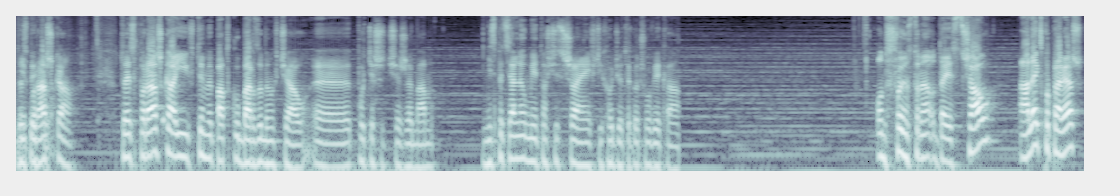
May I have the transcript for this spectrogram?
To jest porażka. To jest porażka i w tym wypadku bardzo bym chciał e, pocieszyć się, że mam niespecjalne umiejętności strzelania, jeśli chodzi o tego człowieka. On w swoją stronę oddaje strzał. Alex, poprawiasz?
